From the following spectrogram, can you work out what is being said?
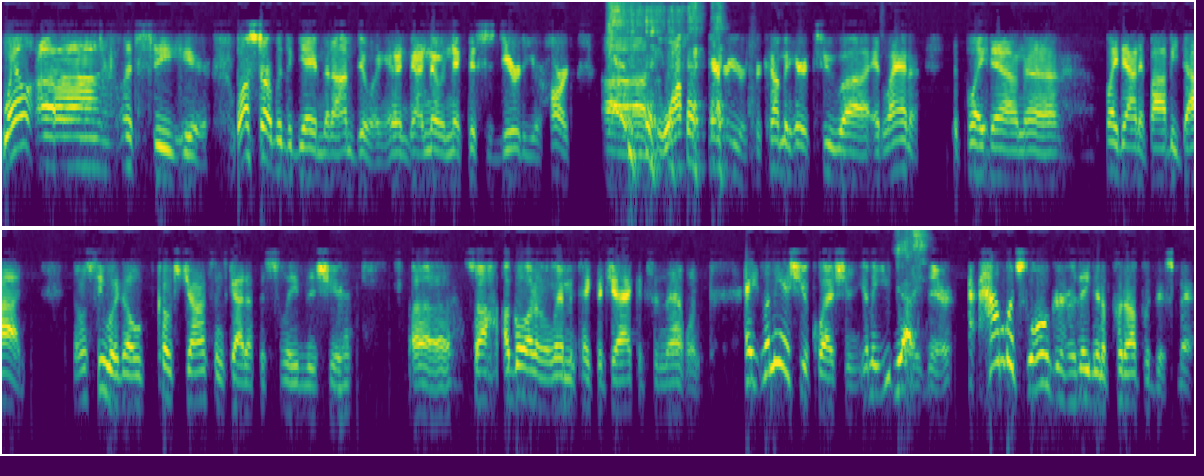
Well, uh, let's see here. Well, I'll start with the game that I'm doing, and I know Nick, this is dear to your heart. Uh, the Wofford Terriers are coming here to uh, Atlanta to play down uh, play down at Bobby Dodd. Don't see what old Coach Johnson's got up his sleeve this year. Uh, so I'll go out on a limb and take the Jackets in that one. Hey, let me ask you a question. I mean, you yes. played there. How much longer are they going to put up with this mess?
